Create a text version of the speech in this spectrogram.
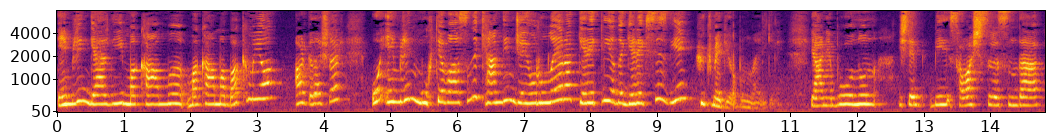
emrin geldiği makamı makama bakmıyor arkadaşlar. O emrin muhtevasını kendince yorumlayarak gerekli ya da gereksiz diye hükmediyor bununla ilgili. Yani bunun işte bir savaş sırasında,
